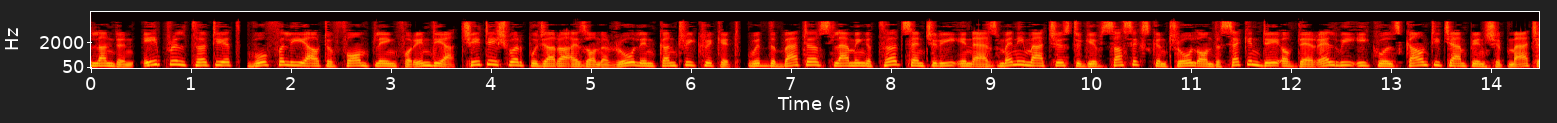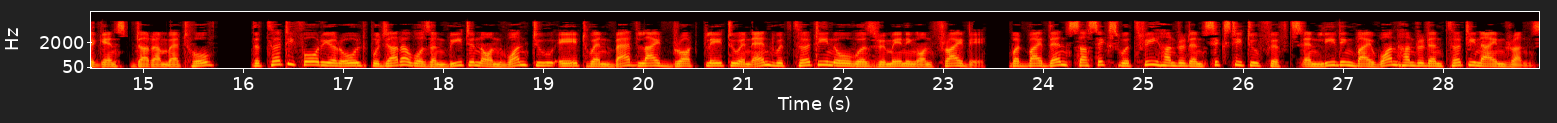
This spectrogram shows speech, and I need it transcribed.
London, April 30th, woefully out of form playing for India, Cheteshwar Pujara is on a roll in country cricket, with the batter slamming a third century in as many matches to give Sussex control on the second day of their LV equals county championship match against Durham at Hove. The 34-year-old Pujara was unbeaten on 1-2-8 when bad light brought play to an end with 13 overs remaining on Friday but by then Sussex were 362 fifths and leading by 139 runs.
